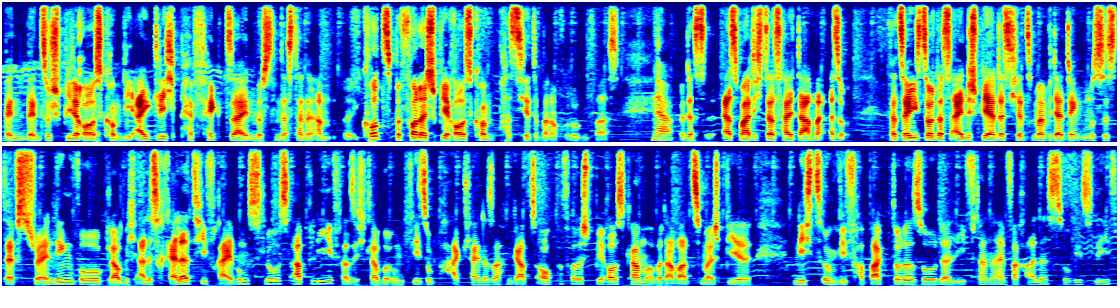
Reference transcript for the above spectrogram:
wenn, wenn so Spiele rauskommen, die eigentlich perfekt sein müssten, dass dann am, kurz bevor das Spiel rauskommt, passiert immer noch irgendwas. Ja. Und das, erstmal hatte ich das halt damals, also tatsächlich so das eine Spiel, an das ich jetzt mal wieder denken muss, ist Death Stranding, wo, glaube ich, alles relativ reibungslos ablief. Also ich glaube, irgendwie so ein paar kleine Sachen gab es auch, bevor das Spiel rauskam, aber da war zum Beispiel nichts irgendwie verbuggt oder so. Da lief dann einfach alles, so wie es lief.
